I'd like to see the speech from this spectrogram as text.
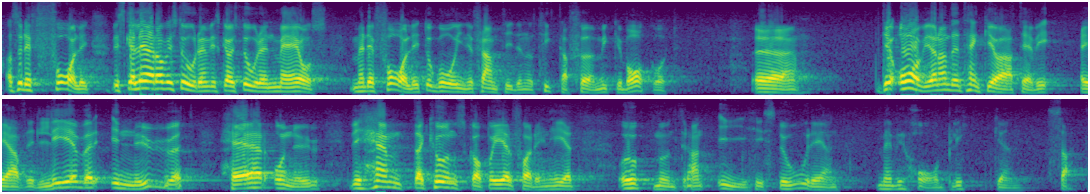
Alltså det är farligt. Vi ska lära av historien, vi ska ha historien med oss. Men det är farligt att gå in i framtiden och titta för mycket bakåt. Eh, det avgörande tänker jag att det är att vi lever i nuet, här och nu. Vi hämtar kunskap och erfarenhet och uppmuntran i historien, men vi har blicken satt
